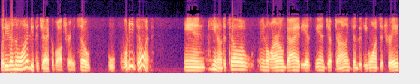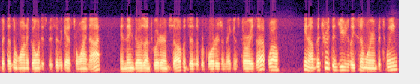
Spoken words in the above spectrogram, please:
but he doesn't want to be the jack of all trades. So, what are you doing? And you know, to tell you know our own guy at ESPN, Jeff Darlington, that he wants a trade but doesn't want to go into specific as to why not, and then goes on Twitter himself and says the reporters are making stories up. Well, you know, the truth is usually somewhere in between.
